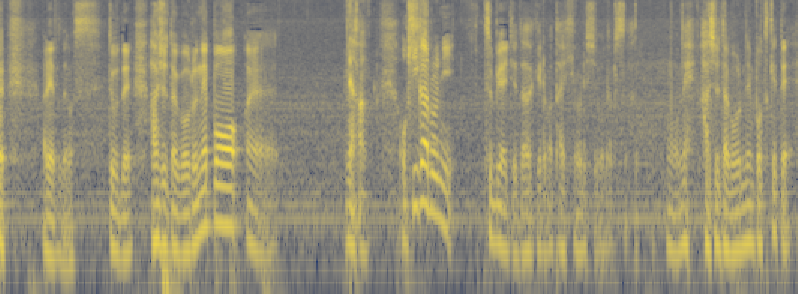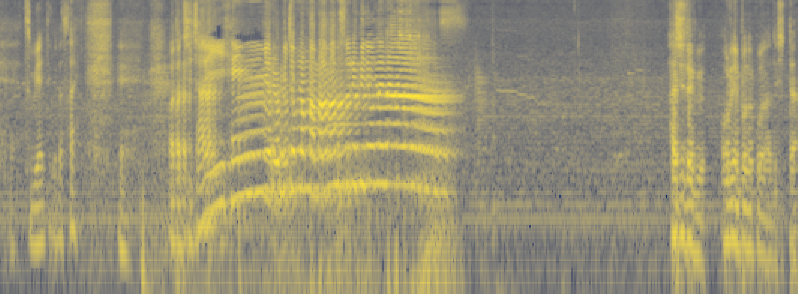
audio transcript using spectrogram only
ありがとうございます。ということで、ハッシュタグオルネポ、え皆さん、お気軽につぶやいていただければ大変嬉しいでございます。もうね、ハッシュタグオルネポつけて、えーつぶやいてください。えー私、大変喜びとままままするびでございます。ハッシュタグオルネポのコーナーでした。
